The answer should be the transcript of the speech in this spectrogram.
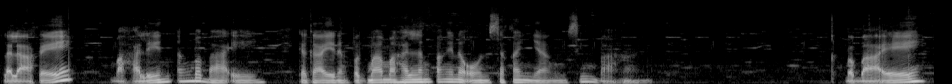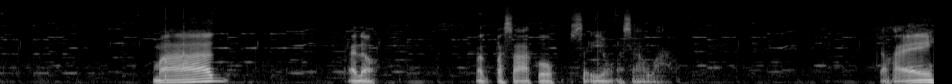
Lalaki, mahalin ang babae kagaya ng pagmamahal ng Panginoon sa kanyang simbahan. Babae, mag ano, magpasakop sa iyong asawa. Okay?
